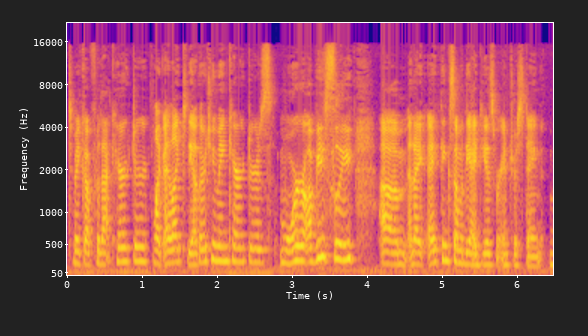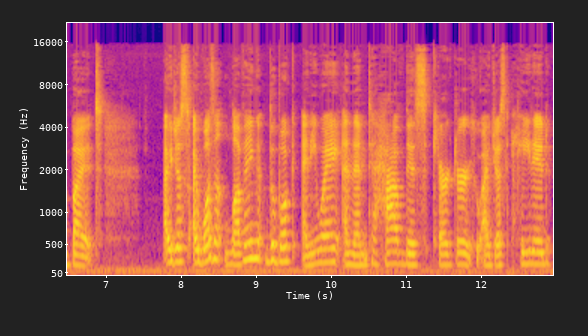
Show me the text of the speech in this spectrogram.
to make up for that character. Like, I liked the other two main characters more, obviously, um, and I, I think some of the ideas were interesting, but I just, I wasn't loving the book anyway, and then to have this character who I just hated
